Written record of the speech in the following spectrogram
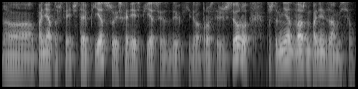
Э, Понятно, что я читаю пьесу, исходя из пьесы, я задаю какие-то вопросы режиссеру, потому что мне важно понять замысел.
